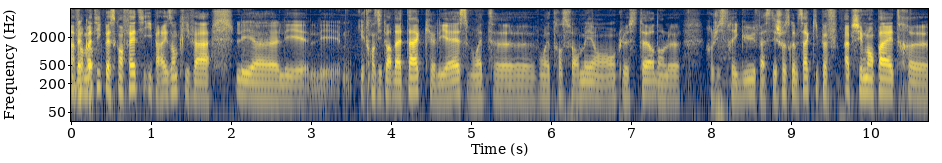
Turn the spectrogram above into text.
Informatique parce qu'en fait, il, par exemple, il va les, euh, les, les, les transitoires d'attaque, les S vont être euh, vont être transformés en, clusters dans le registre aigu. Enfin, c'est des choses comme ça qui peuvent absolument pas être euh,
